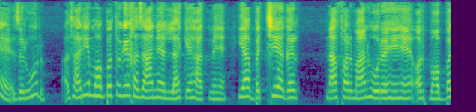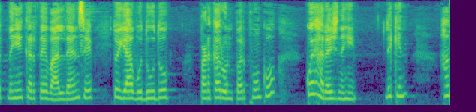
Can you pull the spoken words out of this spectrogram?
ہے، ضرور۔ ساری محبتوں کے خزانے اللہ کے ہاتھ میں ہیں۔ یا بچے اگر نافرمان ہو رہے ہیں اور محبت نہیں کرتے والدین سے تو یا ودودو پڑھ کر ان پر پھونکو، کوئی حرج نہیں۔ لیکن ہم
